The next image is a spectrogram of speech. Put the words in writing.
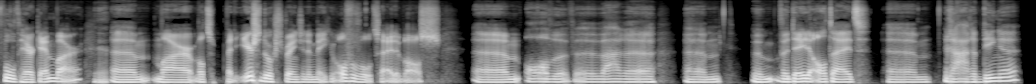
voelt herkenbaar. Ja. Ehm, maar wat ze bij de eerste Doctor Strange in de making of bijvoorbeeld zeiden was, ehm, oh, we, we waren, ehm, we, we deden altijd ehm, rare dingen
